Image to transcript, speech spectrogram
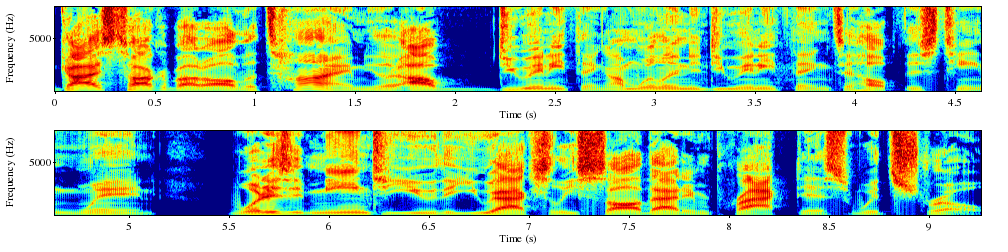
Guys talk about all the time. You're like, I'll do anything. I'm willing to do anything to help this team win. What does it mean to you that you actually saw that in practice with Stro?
